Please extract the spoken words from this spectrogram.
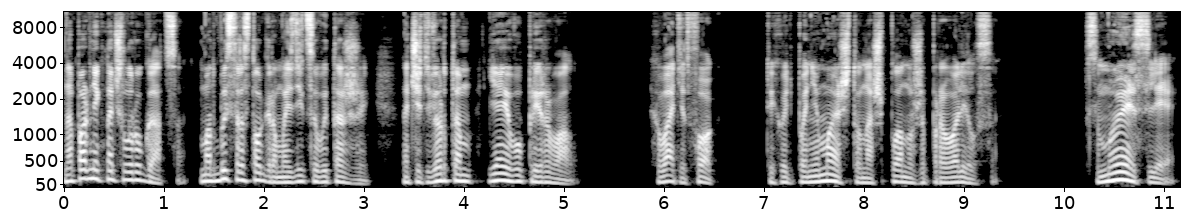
Напарник начал ругаться. Мат быстро стал громоздиться в этаже. На четвертом я его прервал. «Хватит, Фок. Ты хоть понимаешь, что наш план уже провалился?» «В смысле?»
